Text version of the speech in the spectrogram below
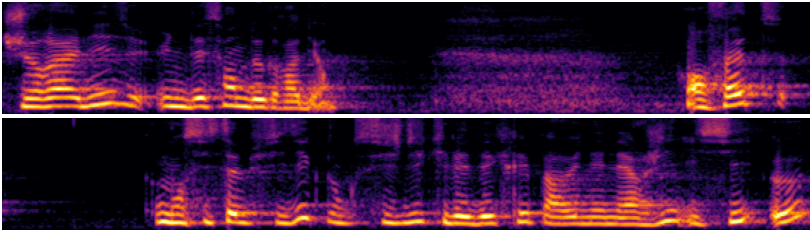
je réalise une descente de gradient. En fait, mon système physique, donc si je dis qu'il est décrit par une énergie, ici, E,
